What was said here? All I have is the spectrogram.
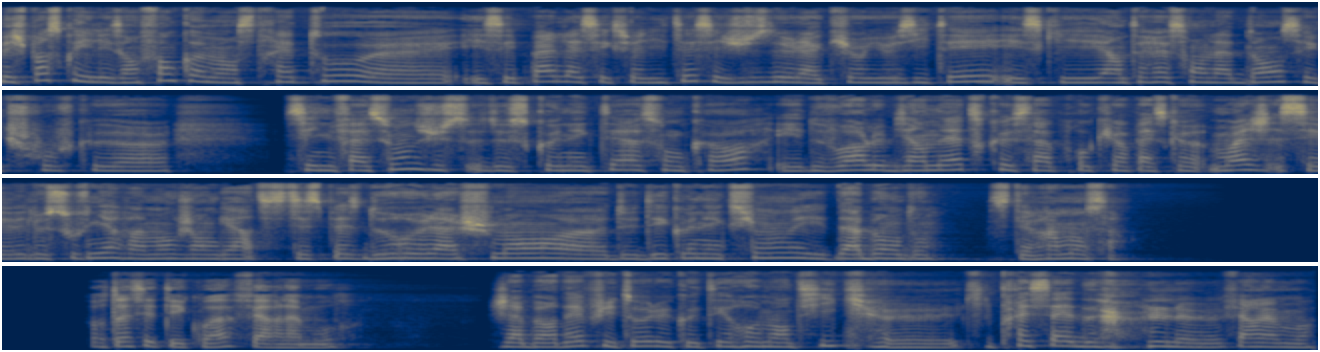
Mais je pense que les enfants commencent très tôt euh, et c'est pas de la sexualité, c'est juste de la curiosité. Et ce qui est intéressant là-dedans, c'est que je trouve que euh, c'est une façon de, juste de se connecter à son corps et de voir le bien-être que ça procure. Parce que moi, je- c'est le souvenir vraiment que j'en garde, cette espèce de relâchement, euh, de déconnexion et d'abandon. C'était vraiment ça. Pour toi c'était quoi faire l'amour? J'abordais plutôt le côté romantique euh, qui précède le faire l'amour.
